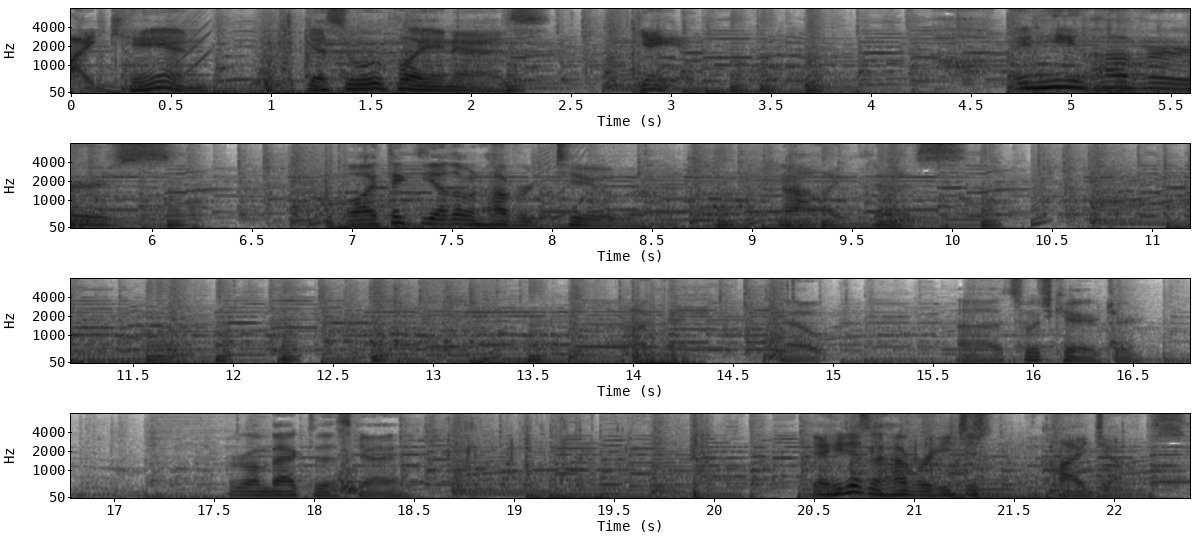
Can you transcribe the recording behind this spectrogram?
I can. Guess who we're playing as? Yeah. And he hovers. Well, I think the other one hovered too, but not like this. Uh, switch character. We're going back to this guy. Yeah, he doesn't hover, he just high jumps.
